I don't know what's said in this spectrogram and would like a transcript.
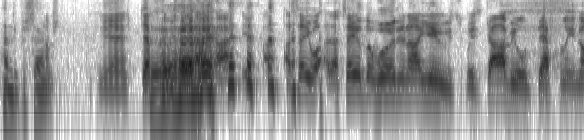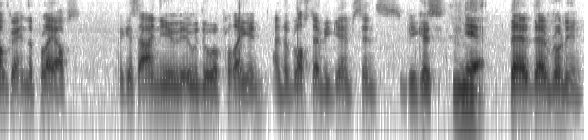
Hundred percent. Yeah, definitely. I, I, I, I tell you what, I tell you the wording I used was Derby will definitely not get in the playoffs because I knew who they were playing and they've lost every game since because Yeah. their their running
